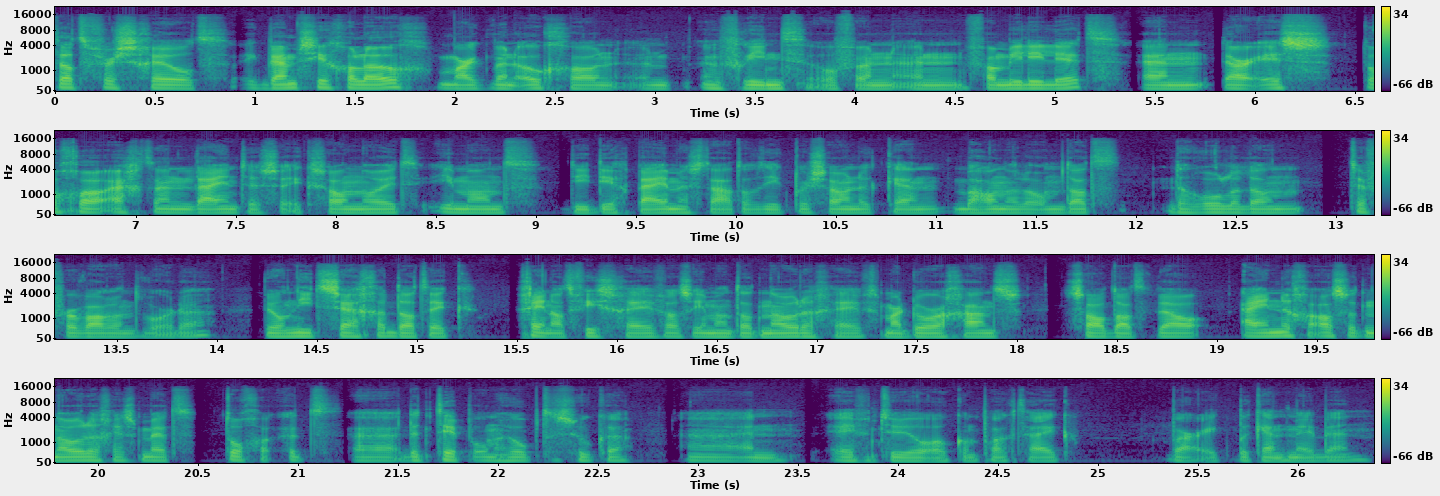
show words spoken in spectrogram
Dat verschilt. Ik ben psycholoog, maar ik ben ook gewoon een, een vriend of een, een familielid. En daar is toch wel echt een lijn tussen. Ik zal nooit iemand die dichtbij me staat of die ik persoonlijk ken behandelen, omdat de rollen dan te verwarrend worden. Wil niet zeggen dat ik geen advies geef als iemand dat nodig heeft, maar doorgaans zal dat wel eindigen als het nodig is met toch het, eh, de tip om hulp te zoeken. Eh, en eventueel ook een praktijk waar ik bekend mee ben.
